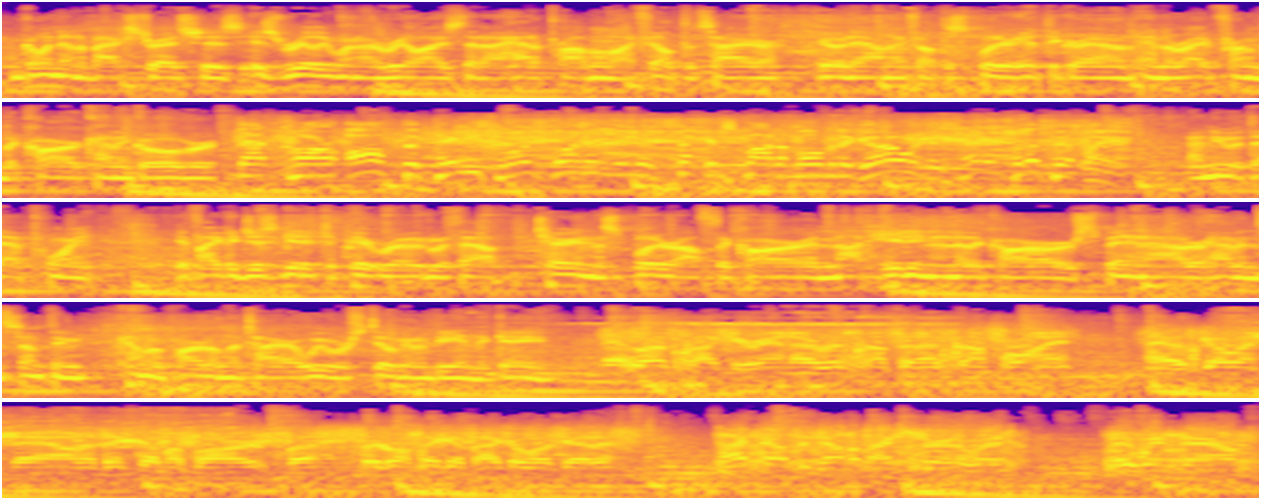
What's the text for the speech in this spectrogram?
Going down the backstretch is, is really when I realized that I had a problem. I felt the tire go down, I felt the splitter hit the ground, and the right front of the car kind of go over. That car off the pace was running in the second spot a moment ago and is heading for the pit lane. I knew at that point if I could just get it to pit road without tearing the splitter off the car and not hitting another car or spinning out or having something come apart on the tire, we were still going to be in the game. It looks like you ran over something at some point. It was going down and then come apart, but they're going to take it back and look at it. I felt it down the back straightaway. It went down.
